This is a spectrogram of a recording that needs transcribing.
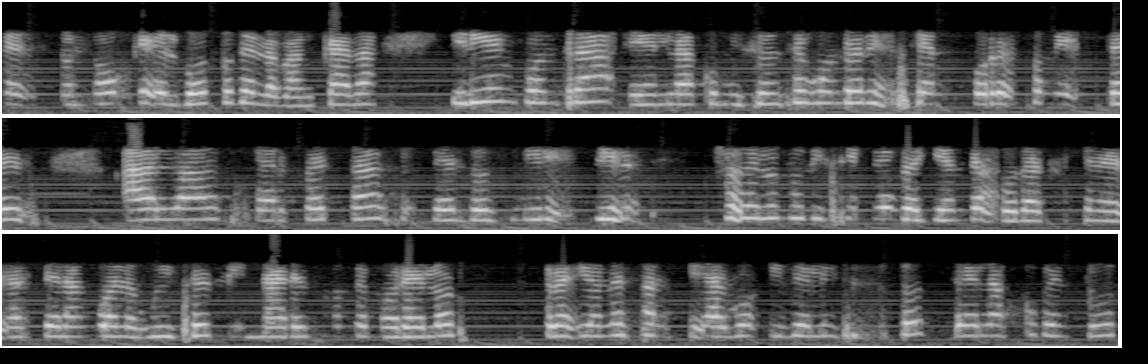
mencionó que el voto de la bancada iría en contra en la Comisión Segunda de correspondientes a las carpetas del 2018 de los municipios de Allende, Apodaca, General Terán, Gualahuises, Linares, Montemorelos, Regiones Santiago y del Instituto de la Juventud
